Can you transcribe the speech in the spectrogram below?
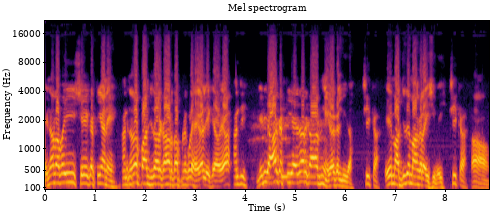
ਇਹਨਾਂ ਦਾ ਬਾਈ 6 ਕੱਟੀਆਂ ਨੇ। ਇਹਨਾਂ ਦਾ 5 ਦਾ ਰਿਕਾਰਡ ਤਾਂ ਆਪਣੇ ਕੋਲ ਹੈਗਾ ਲਿਖਿਆ ਹੋਇਆ। ਹਾਂਜੀ। ਜਿਹੜੀ ਆਹ ਕੱਟੀ ਆ ਇਹਦਾ ਰਿਕਾਰਡ ਨਹੀਂ ਹੈਗਾ ਗੱਲੀ ਦਾ। ਠੀਕ ਆ। ਇਹ ਮੱਝ ਦੇ ਮੰਗ ਰਾਈ ਸੀ ਬਾਈ। ਠੀਕ ਆ। ਹਾਂ।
